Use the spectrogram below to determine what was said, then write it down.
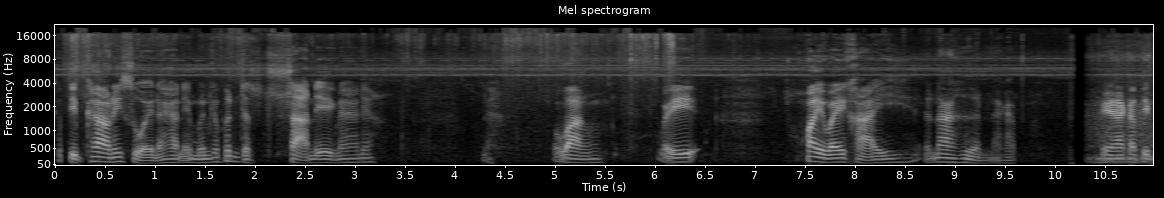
กระติบข้าวนี่สวยนะฮะเนี่ยเหมือนกับเพิ่นจะสารเองนะฮะเนี่ยวางไว้ห้อยไว้ขายหน้าเหือนนะครับเนี่ยกระติบ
